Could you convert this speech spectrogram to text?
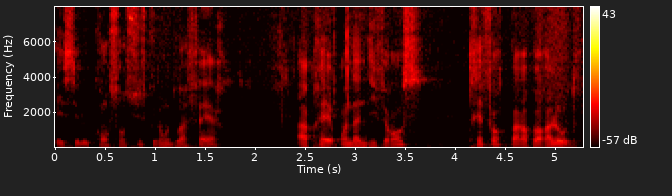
et c'est le consensus que l'on doit faire. Après, on a une différence très forte par rapport à l'autre.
